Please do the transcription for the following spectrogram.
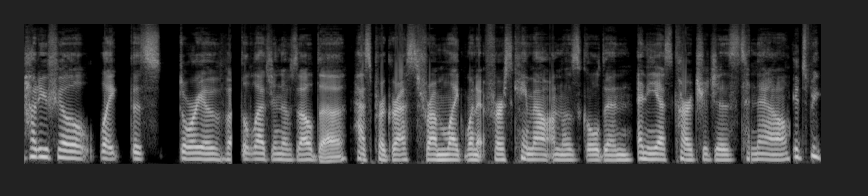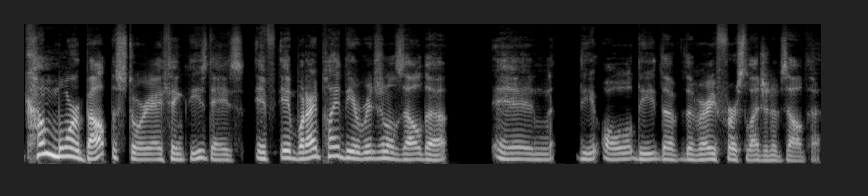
how do you feel like the story of The Legend of Zelda has progressed from like when it first came out on those golden NES cartridges to now? It's become more about the story, I think, these days. If it, when I played the original Zelda in the old the, the the very first Legend of Zelda,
